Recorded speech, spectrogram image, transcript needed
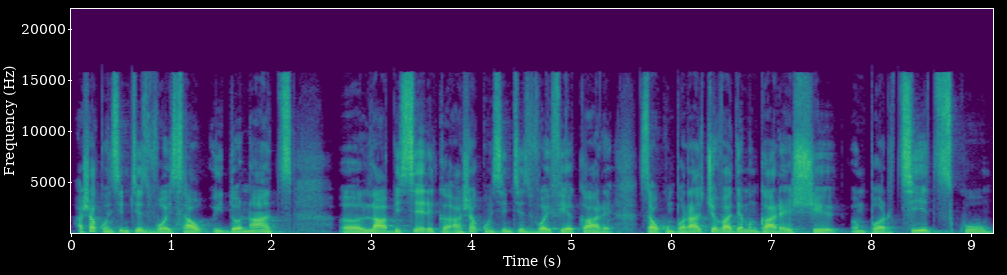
așa cum simțiți voi, sau îi donați Uh, la biserică așa cum simțiți voi fiecare sau cumpărați ceva de mâncare și împărțiți cu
